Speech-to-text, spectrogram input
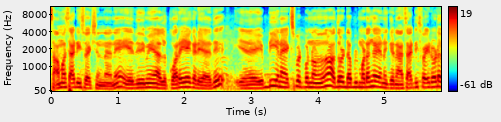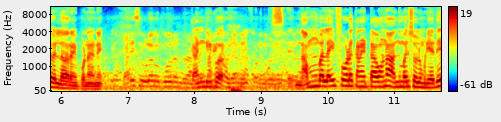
செம சாட்டிஸ்ஃபேக்ஷன் நான். எதுவுமே அதில் குறையே கிடையாது. எப்படி நான் எக்ஸ்பெக்ட் பண்ணணும் அதோட டபுள் மடங்காக எனக்கு நான் சாட்டிஸ்ஃபைடோட வெளில வரேன் இப்போ நான். கண்டிப்பாக நம்ம லைஃபோட கனெக்ட் ஆகும்னா அந்த மாதிரி சொல்ல முடியாது.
